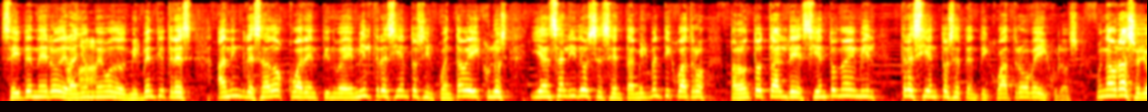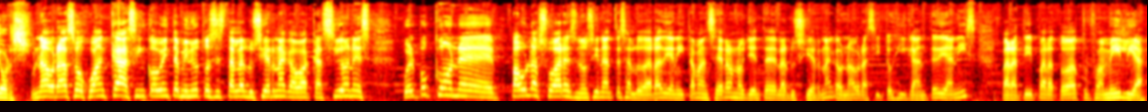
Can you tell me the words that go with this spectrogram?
6 de enero del Ajá. año nuevo 2023, han ingresado 49.350 vehículos y han salido 60.024 para un total de 109.374 vehículos. Un abrazo, George. Un abrazo, Juanca. 5-20 minutos está la Luciérnaga Vacaciones. Vuelvo con eh, Paula Suárez, no sin antes saludar a Dianita Mancera, un oyente de la Luciérnaga. Un abracito gigante, Dianis, para ti y para toda tu familia.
